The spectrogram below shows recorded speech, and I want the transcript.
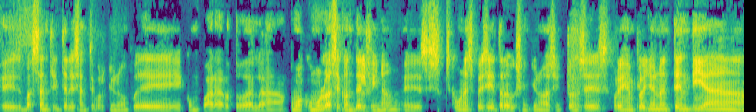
es bastante interesante porque uno puede comparar toda la como, como lo hace con Delphi, ¿no? Es, como una especie de traducción que uno hace. Entonces, por ejemplo, yo no entendía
